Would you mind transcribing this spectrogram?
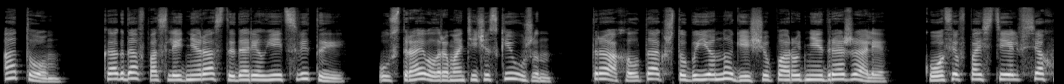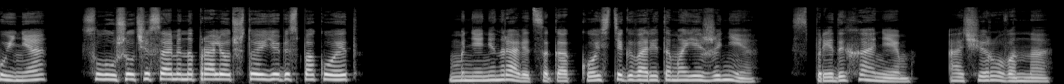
«О том. Когда в последний раз ты дарил ей цветы, устраивал романтический ужин, трахал так, чтобы ее ноги еще пару дней дрожали, кофе в постель, вся хуйня, слушал часами напролет, что ее беспокоит». Мне не нравится, как Костя говорит о моей жене. С придыханием, очарованно,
